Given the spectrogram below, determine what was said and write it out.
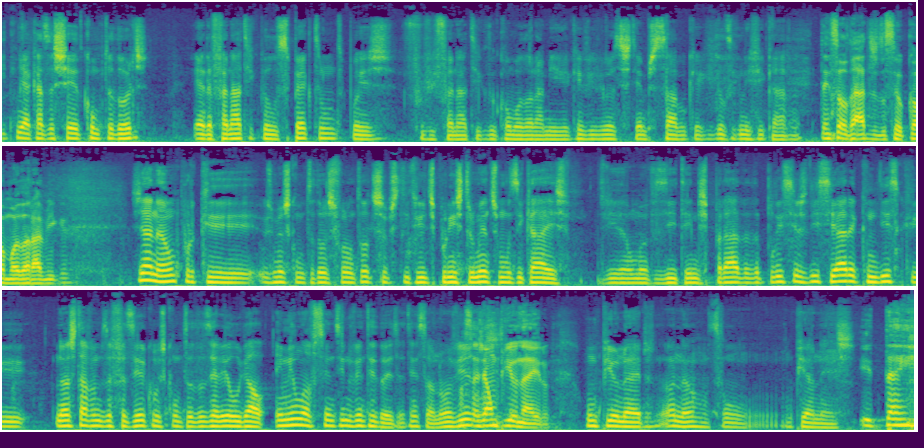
e tinha a casa cheia de computadores. Era fanático pelo Spectrum, depois fui fanático do Commodore Amiga. Quem viveu esses tempos sabe o que é que aquilo significava. Tem saudades do seu Commodore Amiga? Já não, porque os meus computadores foram todos substituídos por instrumentos musicais devido a uma visita inesperada da Polícia Judiciária que me disse que nós estávamos a fazer com os computadores era ilegal em 1992. Atenção, não havia. Ou seja, é um pioneiro. Um pioneiro. Ou oh, não, sou um, um pioneiro. E tem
